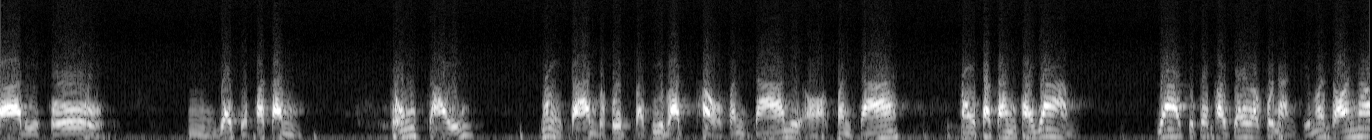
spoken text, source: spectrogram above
ตาดีโกอย่าจะพักกัน สงสัยไม่การประพฤติปฏิบัติเข้าปัญจานี่ออกปัญจาให้พักกันพยายามยาจะไปเข้าใจว่าคนนั้นที่มาสอนเท่า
